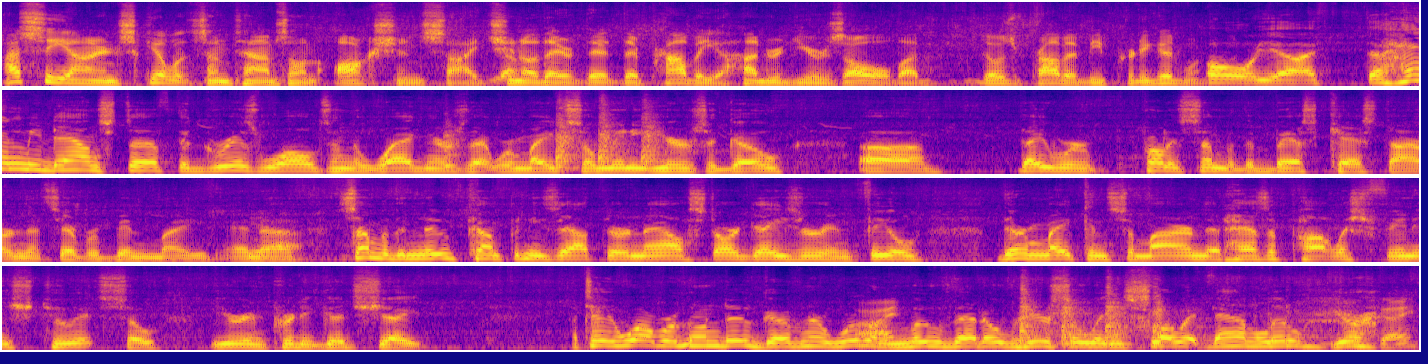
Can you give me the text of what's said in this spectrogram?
I see iron skillets sometimes on auction sites. You know, they're, they're, they're probably 100 years old. I, those would probably be pretty good ones. Oh yeah, the hand-me-down stuff, the Griswolds and the Wagners that were made so many years ago, uh, they were probably some of the best cast iron that's ever been made. And uh, some of the new companies out there now, Stargazer and Field, they're making some iron that has a polished finish to it, so you're in pretty good shape. I tell you what we're going to do, Governor. We're going right. to move that over here so we can slow it down a little. Your, Okay.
